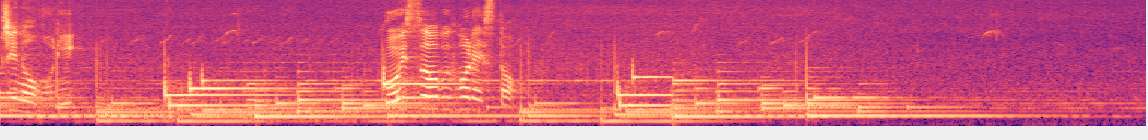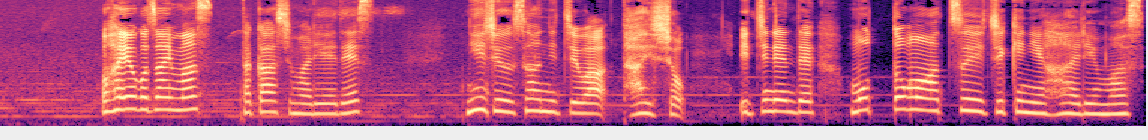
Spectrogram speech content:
命の森。 Voice of Forest。おはようございます。高橋万里恵です。23日は大暑。1年で最も暑い時期に入ります。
